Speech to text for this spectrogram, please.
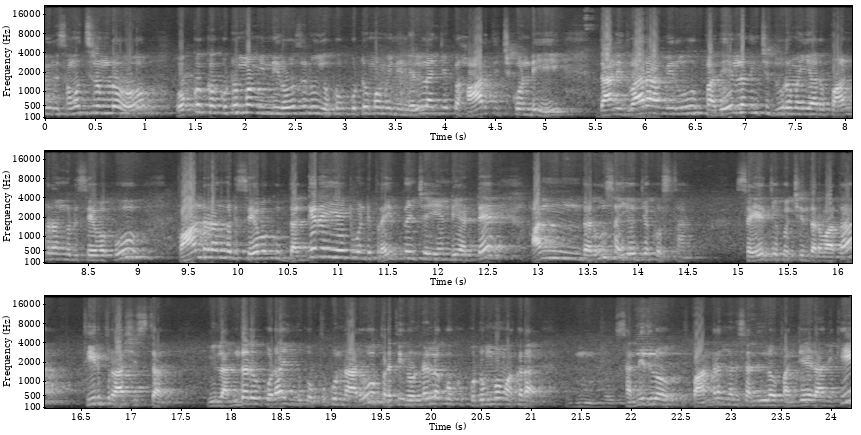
మీరు సంవత్సరంలో ఒక్కొక్క కుటుంబం ఇన్ని రోజులు ఒక్కొక్క కుటుంబం ఇన్ని నెలలు అని చెప్పి హారతిచ్చుకోండి దాని ద్వారా మీరు పదేళ్ళ నుంచి దూరమయ్యారు పాండురంగుడి సేవకు. పాండురంగుడి సేవకు దగ్గరయ్యేటువంటి ప్రయత్నం చేయండి అంటే అందరూ సయోధ్యకు వస్తారు సయోధ్యకు వచ్చిన తర్వాత తీర్పు రాసిస్తారు. వీళ్ళందరూ కూడా ఇందుకు ఒప్పుకున్నారు. ప్రతి రెండు నెలలకు ఒక కుటుంబం అక్కడ సన్నిధిలో పాండురంగని సన్నిధిలో పనిచేయడానికి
